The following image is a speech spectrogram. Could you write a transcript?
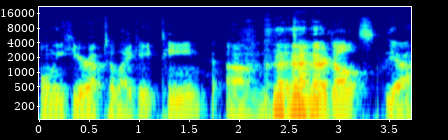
only hear up to like 18 um, by the time they're adults. Yeah.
